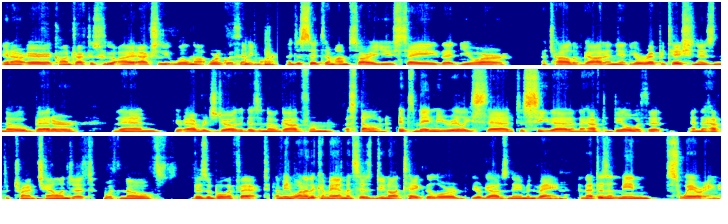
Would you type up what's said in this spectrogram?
in our area contractors who I actually will not work with anymore. I just said to them, I'm sorry, you say that you are a child of God, and yet your reputation is no better than your average Joe that doesn't know God from a stone. It's made me really sad to see that and to have to deal with it and to have to try and challenge it with no visible effect. I mean, one of the commandments is do not take the Lord your God's name in vain. And that doesn't mean swearing,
